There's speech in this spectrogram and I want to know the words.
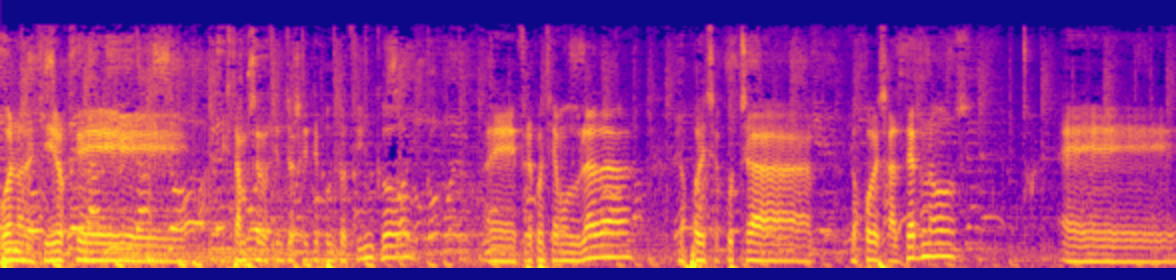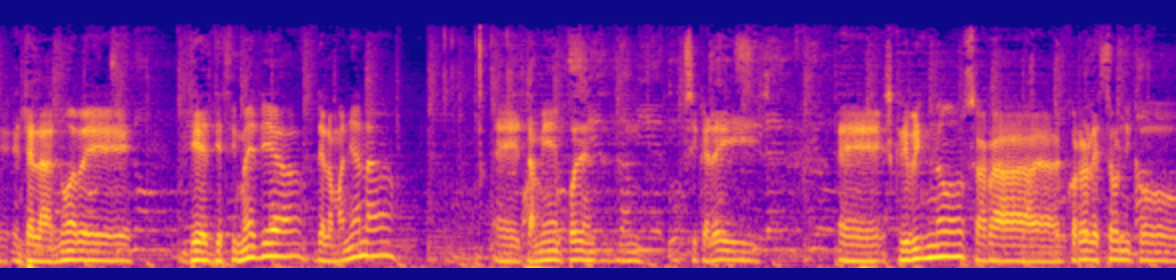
Bueno, deciros que estamos en los 107.5, eh, frecuencia modulada. Nos podéis escuchar los jueves alternos, eh, entre las 9, 10, 10 y media de la mañana. Eh, también pueden, si queréis, eh, escribirnos a correo electrónico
